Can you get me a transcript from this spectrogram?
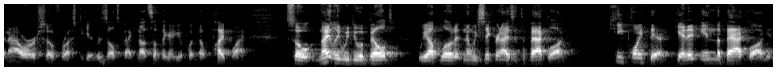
an hour or so for us to get results back, not something I can put in a pipeline. So nightly, we do a build, we upload it, and then we synchronize it to backlog. Key point there, get it in the backlog. It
